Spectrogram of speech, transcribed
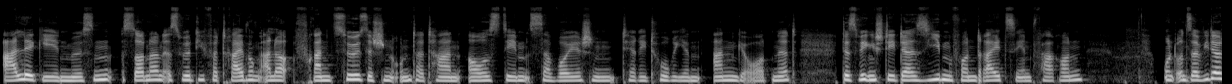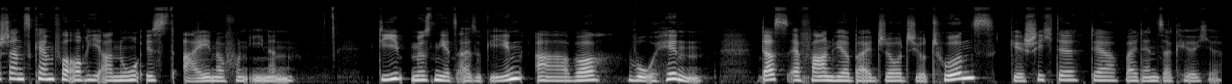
alle gehen müssen, sondern es wird die Vertreibung aller französischen Untertanen aus dem savoyischen Territorien angeordnet. Deswegen steht da sieben von 13 Pfarrern. Und unser Widerstandskämpfer Henri Arnaud ist einer von ihnen. Die müssen jetzt also gehen, aber wohin? Das erfahren wir bei Giorgio Turns Geschichte der Waldenser Kirche.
